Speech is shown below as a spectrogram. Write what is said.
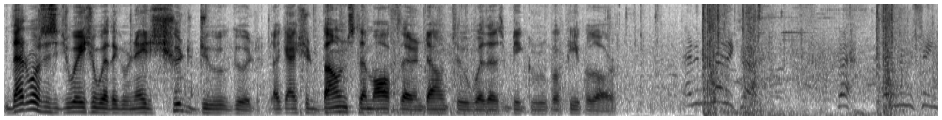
that was a situation where the grenade should do good. Like I should bounce them off there and down to where there's a big group of people are. Enemy medic there. There, enemy machine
